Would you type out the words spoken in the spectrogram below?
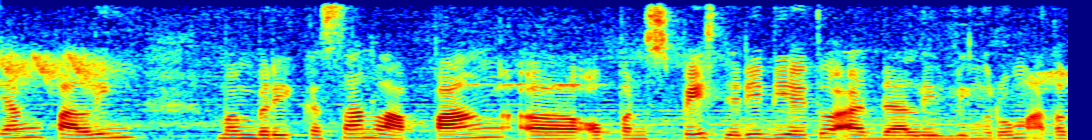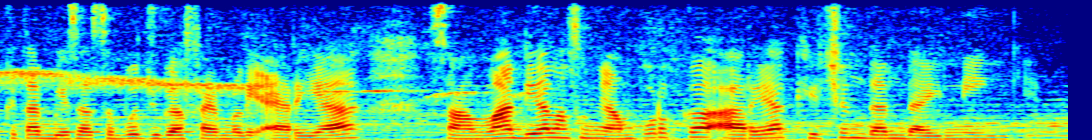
yang paling memberi kesan lapang uh, open space. Jadi dia itu ada living room atau kita biasa sebut juga family area, sama dia langsung nyampur ke area kitchen dan dining. Gitu.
